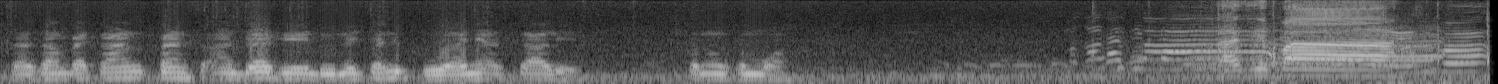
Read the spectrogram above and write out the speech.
saya sampaikan fans Anda di Indonesia ini banyak sekali. Senang semua. Makasih Pak. Terima kasih Pak.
